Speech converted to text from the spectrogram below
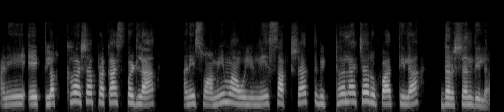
आणि एक लख असा प्रकाश पडला आणि स्वामी माऊलींनी साक्षात विठ्ठलाच्या रूपात तिला दर्शन दिलं.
